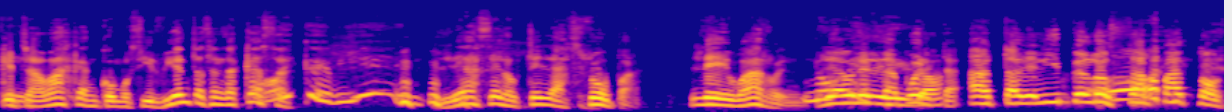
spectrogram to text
que trabajan como sirvientas en las casas. ¡Ay, qué bien! Le hacen a usted la sopa, le barren, No le abren la puerta, hasta le limpian los Ay, zapatos.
